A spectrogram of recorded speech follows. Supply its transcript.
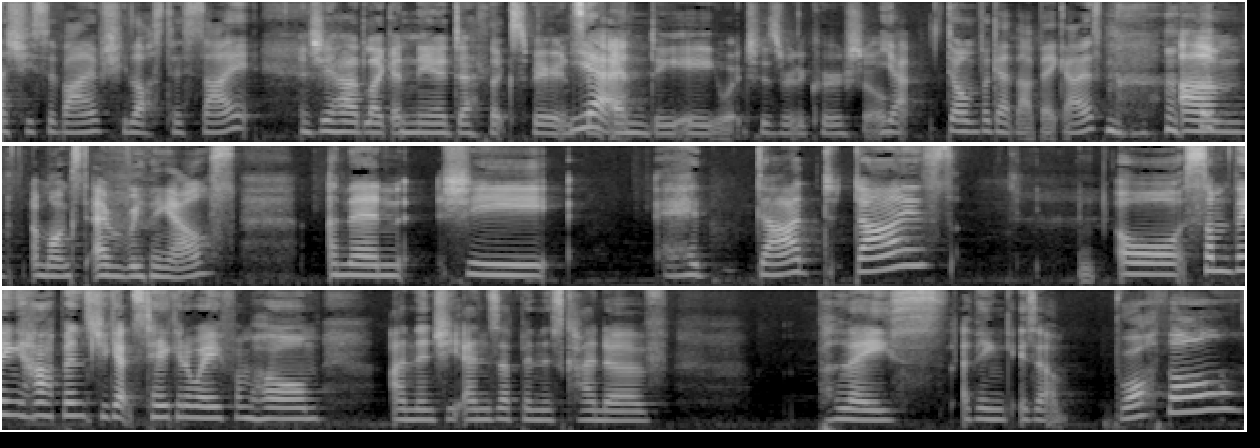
as she survived she lost her sight And she had like a near death experience Yeah. in NDE, which is really crucial. Yeah, don't forget that bit, guys. Um, amongst everything else, and then she, her dad dies, or something happens. She gets taken away from home, and then she ends up in this kind of place. I think is it a brothel,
